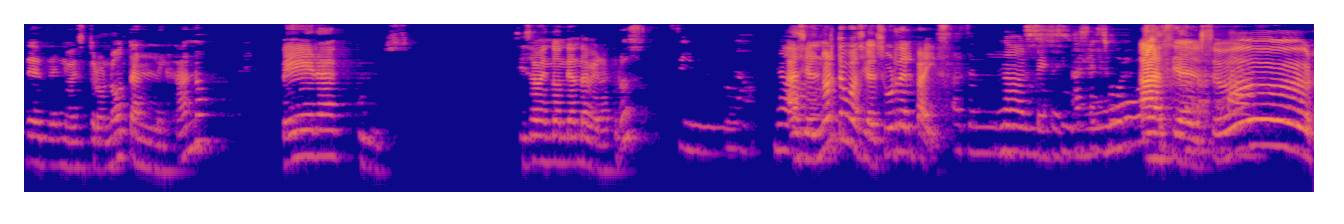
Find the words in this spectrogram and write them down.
desde nuestro no tan lejano Veracruz. ¿Sí saben dónde anda Veracruz? Sí. No. ¿Hacia el norte o hacia el sur del país? Hacia el norte. Hacia el sur. Hacia el sur.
